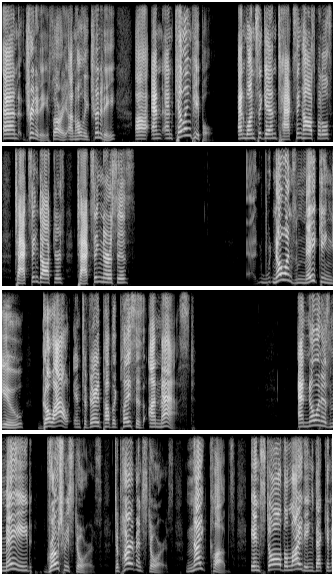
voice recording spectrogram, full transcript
and Trinity, sorry, unholy Trinity, uh, and and killing people, and once again taxing hospitals, taxing doctors, taxing nurses. No one's making you go out into very public places unmasked. And no one has made grocery stores, department stores, nightclubs install the lighting that can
